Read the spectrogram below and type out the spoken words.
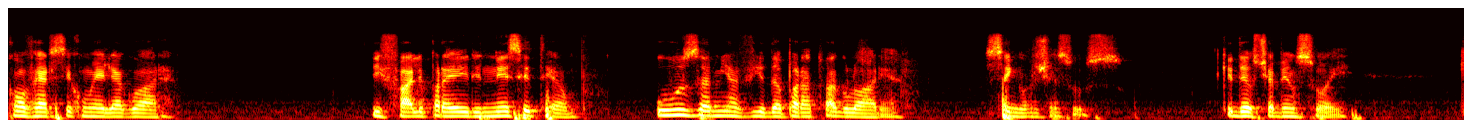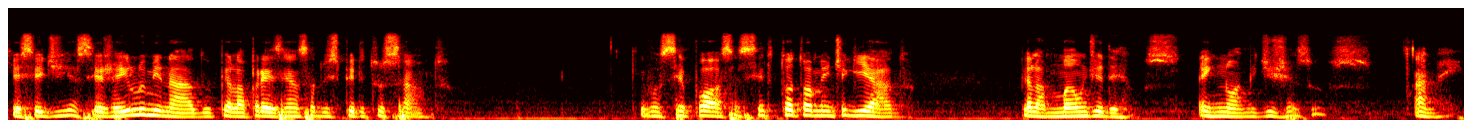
Converse com Ele agora. E fale para Ele nesse tempo usa a minha vida para a tua glória, Senhor Jesus. Que Deus te abençoe. Que esse dia seja iluminado pela presença do Espírito Santo. Que você possa ser totalmente guiado pela mão de Deus, em nome de Jesus. Amém.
